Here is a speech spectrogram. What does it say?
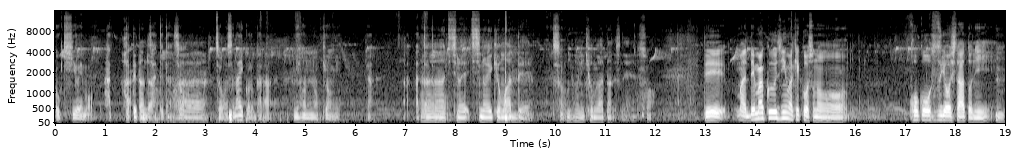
浮世絵も貼った貼ってたんだ。貼ってたそうあそう幼い頃から日本の興味がああったと父の父の影響もあって、うん。そう。日本に興味があったんですね。そう。で、まあ、デンマーク人は結構その高校を卒業した後にうん。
